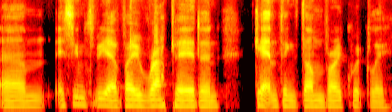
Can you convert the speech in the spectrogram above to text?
um, it seems to be yeah, very rapid and getting things done very quickly.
